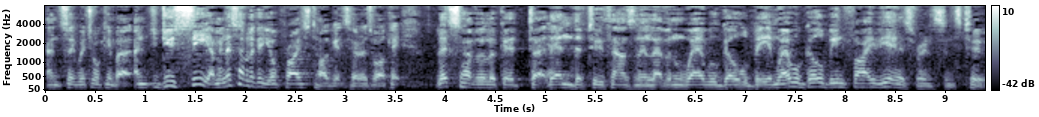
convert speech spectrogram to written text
And so we're talking about, and do you see, I mean, let's have a look at your price targets here as well. Okay, let's have a look at uh, the end of 2011, where will gold be, and where will gold be in five years, for instance, too?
